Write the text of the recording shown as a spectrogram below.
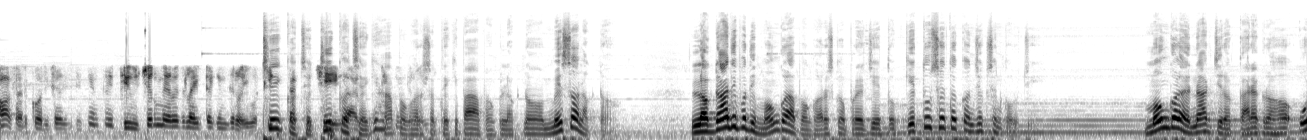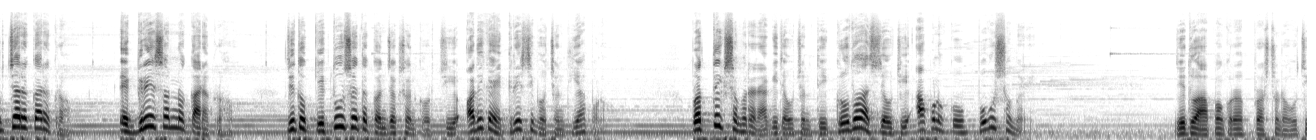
लग्नाधिपति तो मंगल आप जेहतु केतु सहित कंजक्शन कर मंगल एनर्जी कारग्रह ऊर्जार कारग्रह एग्रेसन रारग्रह जेहतु केतु सहित कंजक्शन करग्रेसीव प्रत्येक समय रागि जा क्रोध आसी जाऊँगी बहुत समय जेहेतु आप प्रश्न रोच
